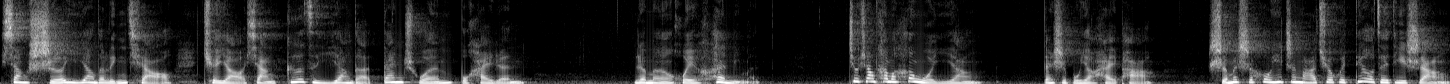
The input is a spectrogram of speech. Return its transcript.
像蛇一样的灵巧，却要像鸽子一样的单纯，不害人。人们会恨你们，就像他们恨我一样。但是不要害怕，什么时候一只麻雀会掉在地上，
